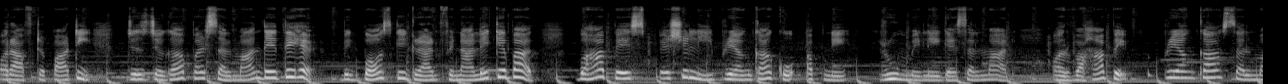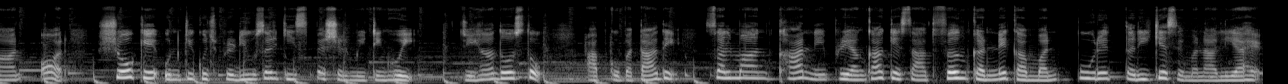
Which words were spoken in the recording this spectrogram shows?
और आफ्टर पार्टी जिस जगह पर सलमान देते हैं बिग बॉस के ग्रैंड फिनाले के बाद, वहाँ पे स्पेशली प्रियंका को अपने रूम में ले गए सलमान। और वहाँ पे प्रियंका, सलमान और शो के उनके कुछ प्रोड्यूसर की स्पेशल मीटिंग हुई। जी हाँ दोस्तों, आपको बता दें, सलमान खान ने प्रियंका के साथ फ़िल्म करने का मन पूरे तरीके से मना लिया है।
